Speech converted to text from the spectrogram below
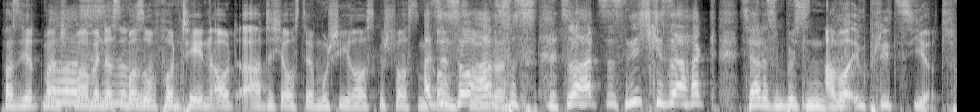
passiert manchmal, das wenn das so- immer so fontänenartig aus der Muschi rausgeschossen also kommt. so, so, hat dann- es, nicht gesagt. Sie hat es ein bisschen aber impliziert.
